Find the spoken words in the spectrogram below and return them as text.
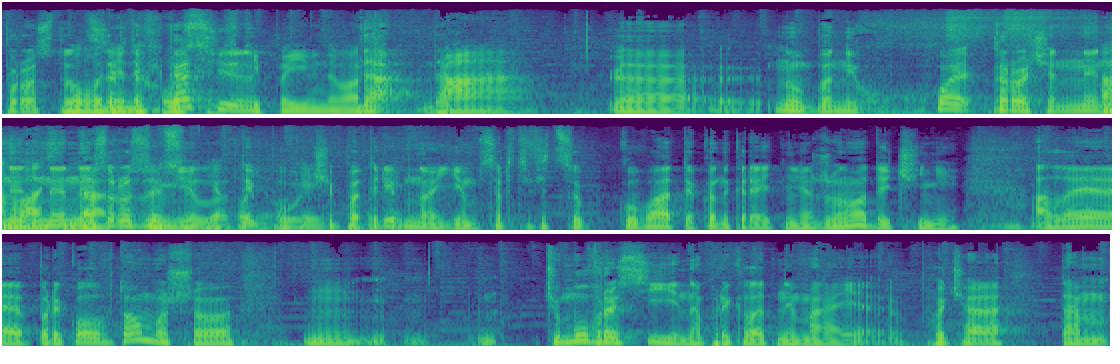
просто Бо вони не хостять, типу, їм не важко. Да, да. Е, ну, вони хо... коротше, не не, не, не зрозуміло, типу, окей, чи потрібно окей. їм сертифікувати конкретні аджоноди, чи ні. Але прикол в тому, що м, чому в Росії, наприклад, немає. Хоча там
